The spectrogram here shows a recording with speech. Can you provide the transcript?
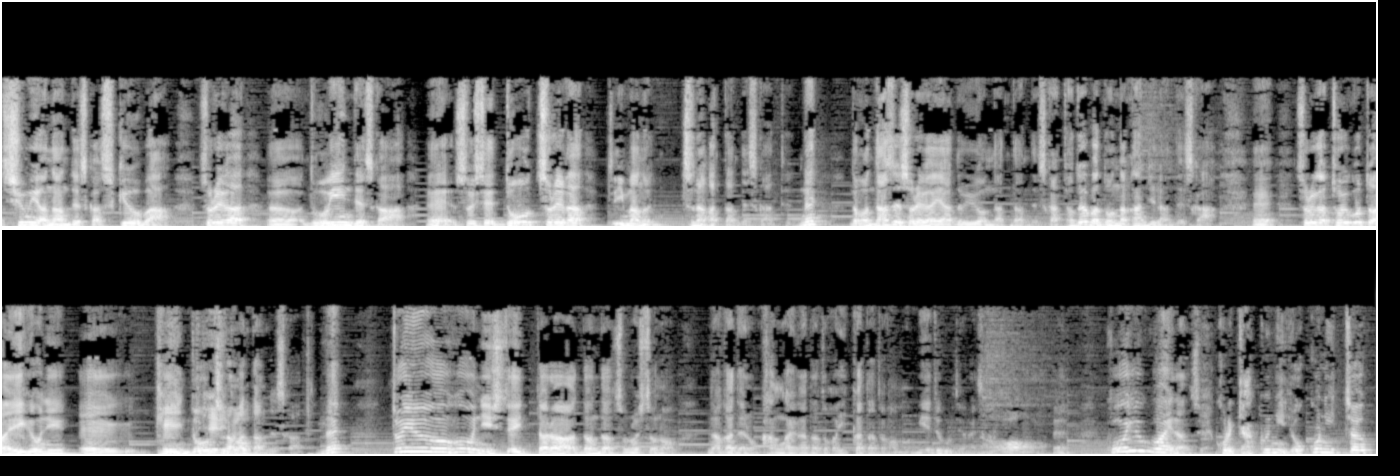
趣味は何ですか？スキューバそれが、うん、どういいんですか？え？そしてどうそれが今のつながったんですか？ってね。だからなぜそれがやるようになったんですか？例えばどんな感じなんですか？え？それがということは営業に、えー経営にどうつながったんですか？ねというふうにしていったらだんだんその人の中での考え方とか生き方とかも見えてくるじゃないですか。ええこういう具合なんですよ。これ逆に横に行っちゃう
